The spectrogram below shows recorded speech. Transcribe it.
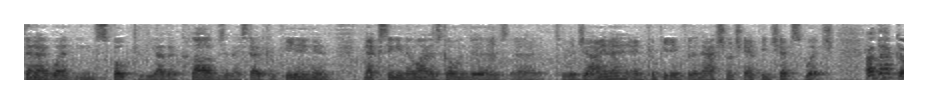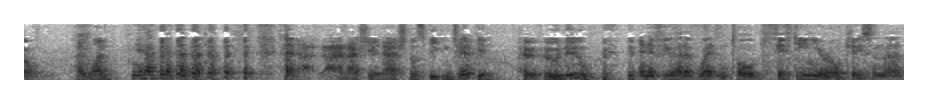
Then I went and spoke to the other clubs, and I started competing. And next thing you know, I was going to uh, to Regina and competing for the national championships, which How'd that go? I won. Yeah. I'm actually a national speaking champion. Who, who knew? And if you had have went and told 15 year old Jason that,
